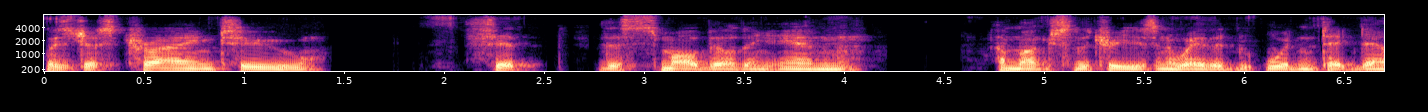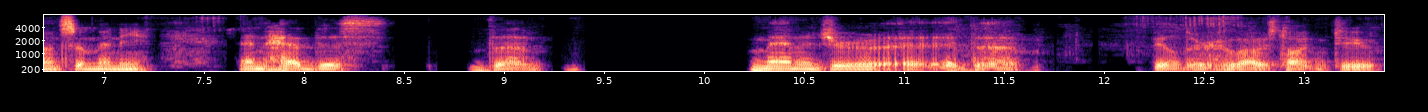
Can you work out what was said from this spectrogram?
was just trying to fit this small building in amongst the trees in a way that wouldn't take down so many and had this the manager uh, the builder who I was talking to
